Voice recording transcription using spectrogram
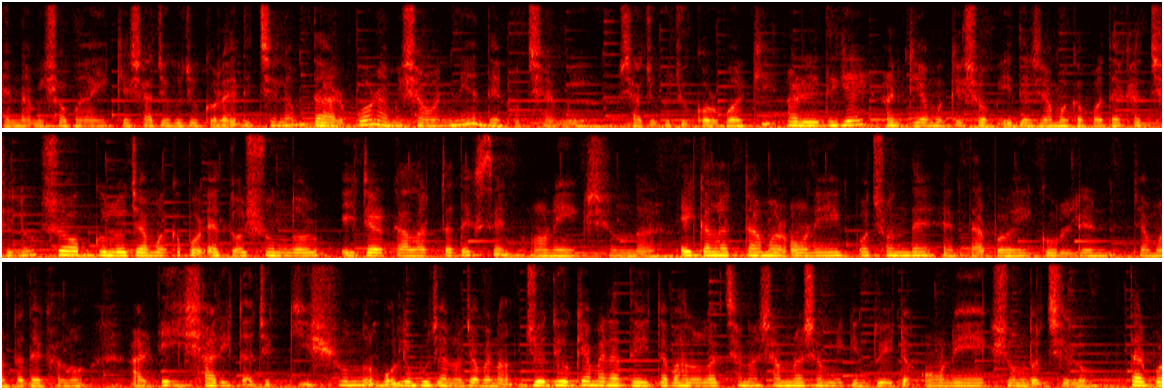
এন্ড আমি সবাইকে সাজুগুজু করাই দিচ্ছিলাম। তারপর আমি শাওয়ার নিয়ে দেন হচ্ছে আমি সাজুগুজু করব আর কি। আর এদিকে আন্টি আমাকে সব ঈদের জামা কাপড় দেখাচ্ছিল। সবগুলো জামা কাপড় এত সুন্দর। এইটার কালারটা দেখছেন? অনেক সুন্দর। এই কালারটা আমার অনেক পছন্দের। এন্ড তারপর এই গোল্ডেন জামাটা দেখাল। আর এই শাড়িটা যে কি সুন্দর বলে বোঝানো যাবে না। যদিও ক্যামেরাতে এটা ভালো লাগছে না সামনাসামনি, কিন্তু এটা অনেক সুন্দর ছিল। তারপর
